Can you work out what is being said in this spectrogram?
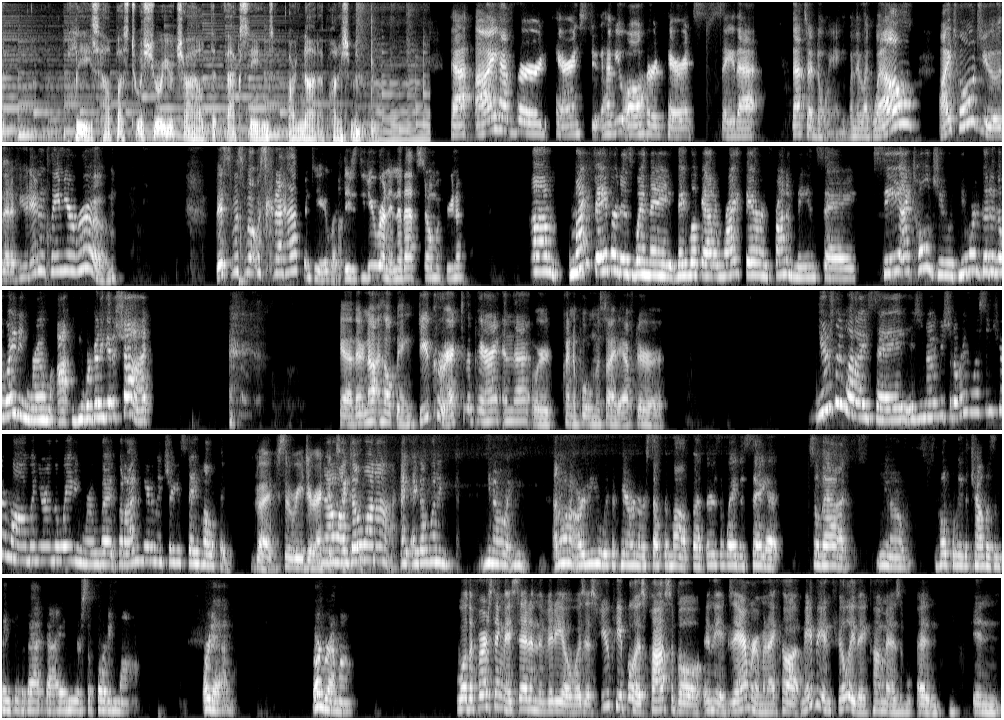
Please help us to assure your child that vaccines are not a punishment. That I have heard parents do. Have you all heard parents say that? That's annoying when they're like, well, I told you that if you didn't clean your room, this was what was going to happen to you. But did, did you run into that still, Macrina? Um, my favorite is when they they look at them right there in front of me and say, "See, I told you if you weren't good in the waiting room, I, you were going to get a shot." Yeah, they're not helping. Do you correct the parent in that or kind of pull them aside after? Or? Usually what I say is, you know, you should always listen to your mom when you're in the waiting room, but but I'm here to make sure you stay healthy. Good. So redirect. No, I don't want to, I, I don't want to, you know, I don't want to argue with the parent or set them up, but there's a way to say it so that, you know, hopefully the child doesn't think you're the bad guy and you're supporting mom or dad or grandma. Well, the first thing they said in the video was as few people as possible in the exam room. And I thought maybe in Philly they come as in,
